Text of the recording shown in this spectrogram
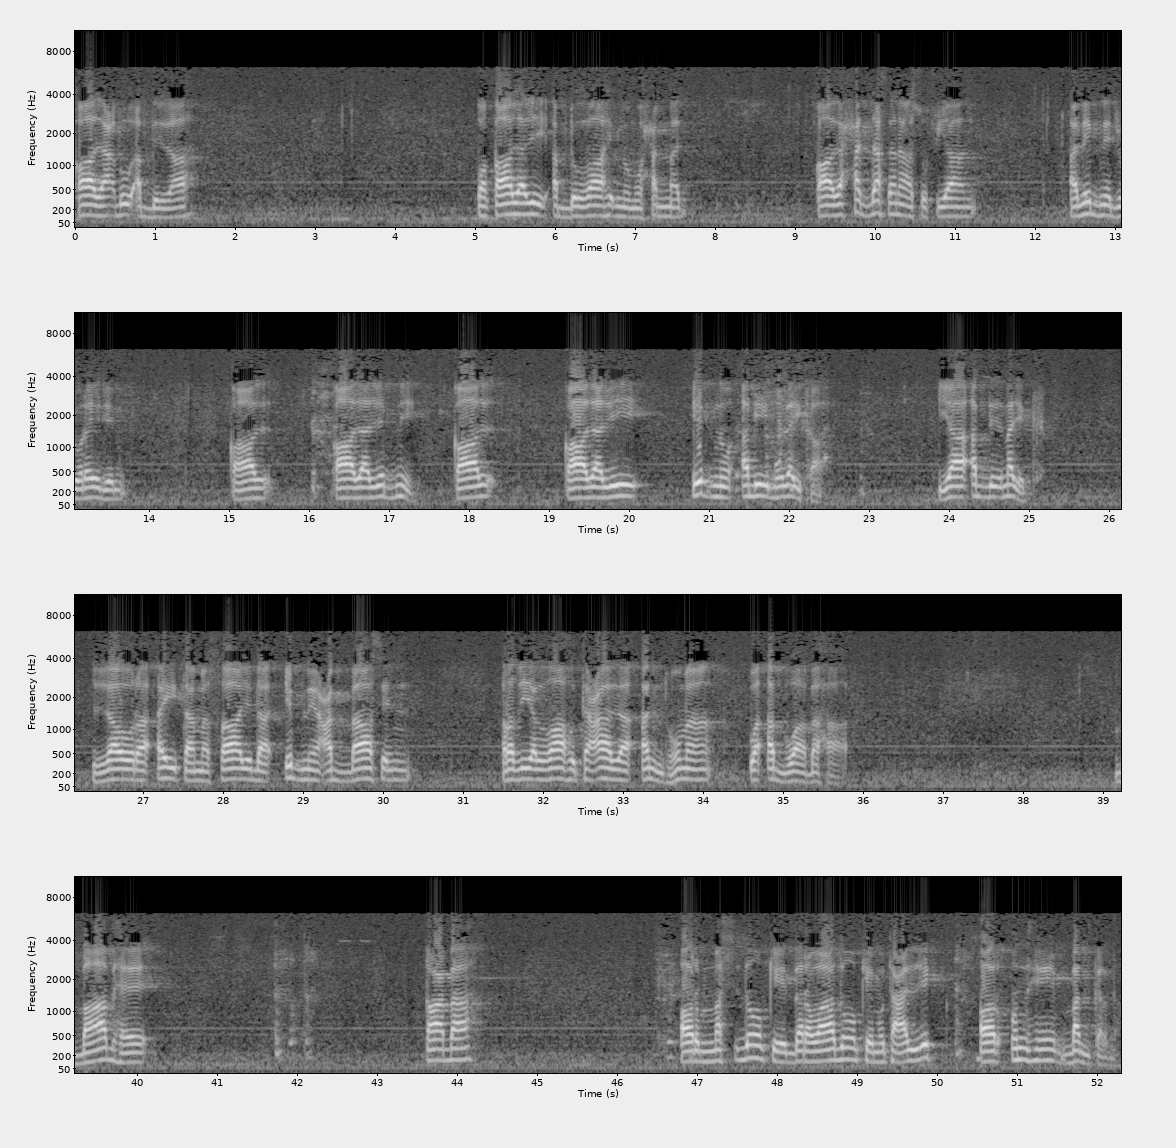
قال ابو عبد الله وقال لي عبد الله بن محمد قال حدثنا سفيان عن ابن جريج قال قال لابني قال قال لي ابن ابي مليكه يا عبد الملك لو رأيت مصائد ابن عباس رضي الله تعالى عنهما وأبوابها. باب ہے کعبہ اور مسجدوں کے دروازوں کے متعلق اور انہیں بند کرنا۔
